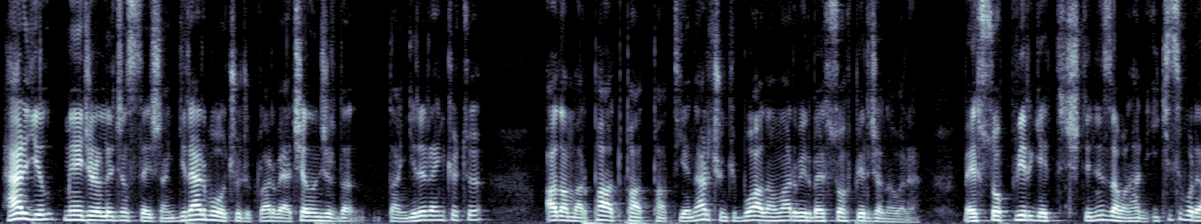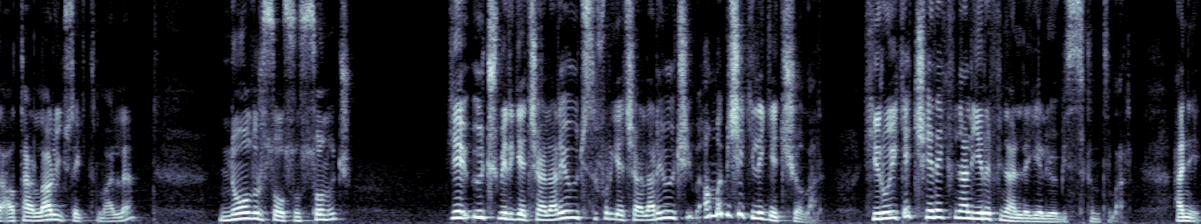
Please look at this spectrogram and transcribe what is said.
her yıl Major Legend Stage'den girer bu o çocuklar veya Challenger'dan girer en kötü. Adamlar pat pat pat yener çünkü bu adamlar bir best of bir canavarı. Best of 1 geçtiğiniz zaman hani 2-0'a atarlar yüksek ihtimalle. Ne olursa olsun sonuç ya 3-1 geçerler ya 3-0 geçerler ya 3 ama bir şekilde geçiyorlar. Heroic'e çeyrek final yarı finalle geliyor bir sıkıntılar. Hani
